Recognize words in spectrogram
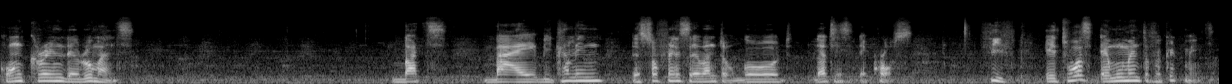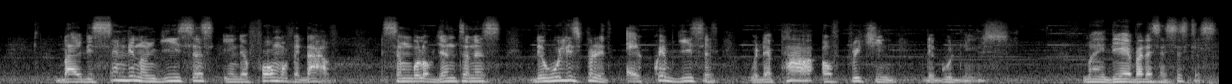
conquering the Romans, but by becoming the suffering servant of God, that is the cross. Fifth, it was a moment of equipment. By descending on Jesus in the form of a dove, a symbol of gentleness, the Holy Spirit equipped Jesus with the power of preaching the good news. My dear brothers and sisters,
